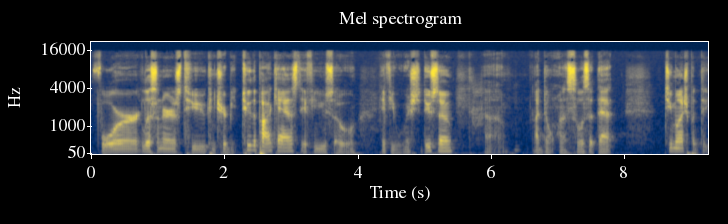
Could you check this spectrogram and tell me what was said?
for listeners to contribute to the podcast if you so if you wish to do so. Uh, I don't want to solicit that too much, but the,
